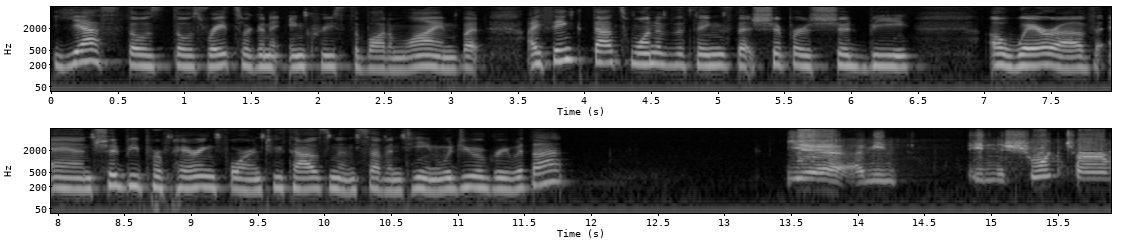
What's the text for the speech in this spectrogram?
yes, those those rates are going to increase the bottom line, but I think that's one of the things that shippers should be aware of and should be preparing for in 2017. Would you agree with that? Yeah, I mean, in the short term,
